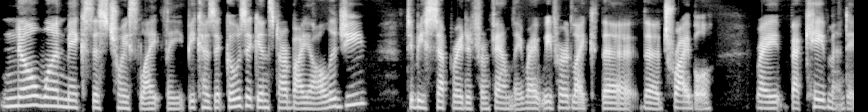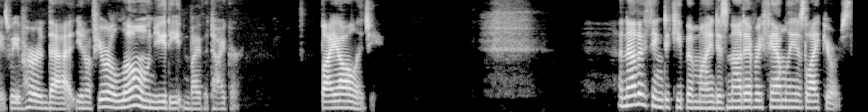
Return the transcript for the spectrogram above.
No one makes this choice lightly because it goes against our biology to be separated from family, right? We've heard like the, the tribal, right? Back caveman days. We've heard that, you know, if you're alone, you get eaten by the tiger. Biology. Another thing to keep in mind is not every family is like yours.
